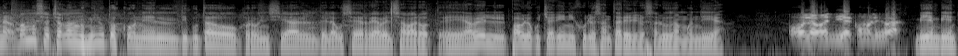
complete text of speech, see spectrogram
Vamos a charlar unos minutos con el diputado provincial de la UCR, Abel Sabarot. Eh, Abel, Pablo Cucharini y Julio Santarelli los saludan. Buen día. Hola, buen día. ¿Cómo les va? Bien, bien.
